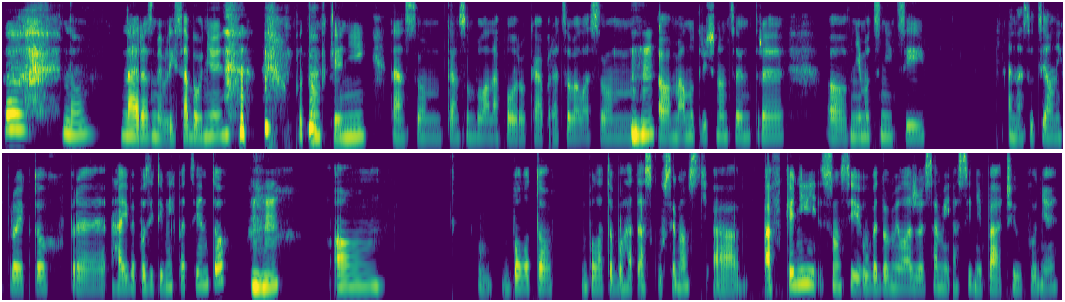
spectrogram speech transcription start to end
Uh, no, najraz sme v Lisabone, potom v Kenii, tam som, tam som bola na pol roka, pracovala som mm-hmm. v malnutričnom centre, v nemocnici a na sociálnych projektoch pre HIV pozitívnych pacientov. Mm-hmm. Um, bolo to, bola to bohatá skúsenosť a, a v Kenii som si uvedomila, že sa mi asi nepáči úplne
